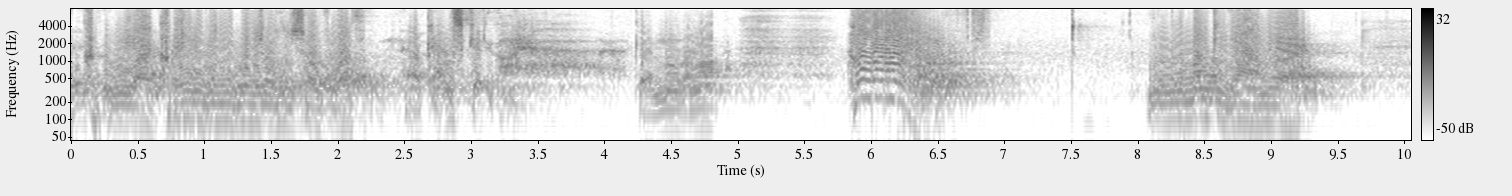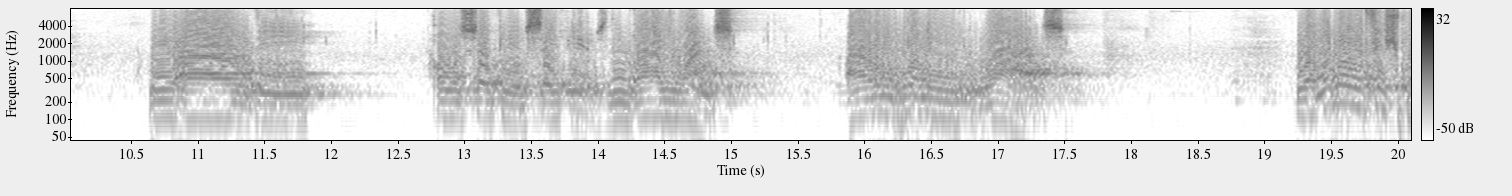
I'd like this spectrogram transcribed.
we are creative individuals and so forth. Okay, let's get going. Got to move along. Who are we? The monkey down there. We are the Homo sapiens sapiens, the wise ones. Are we really wise? We're living in a fishbowl,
